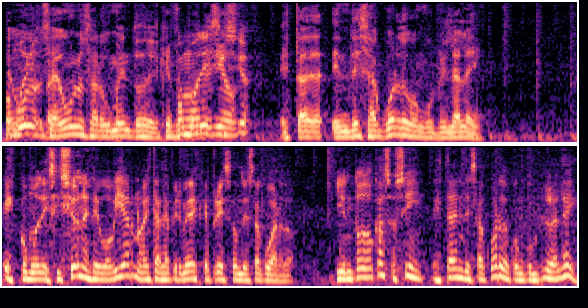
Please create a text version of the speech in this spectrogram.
Según, según los argumentos del jefe Como decisión- está en desacuerdo con cumplir la ley. es como decisiones de gobierno, esta es la primera vez que expresa un desacuerdo. Y en todo caso, sí, está en desacuerdo con cumplir la ley.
